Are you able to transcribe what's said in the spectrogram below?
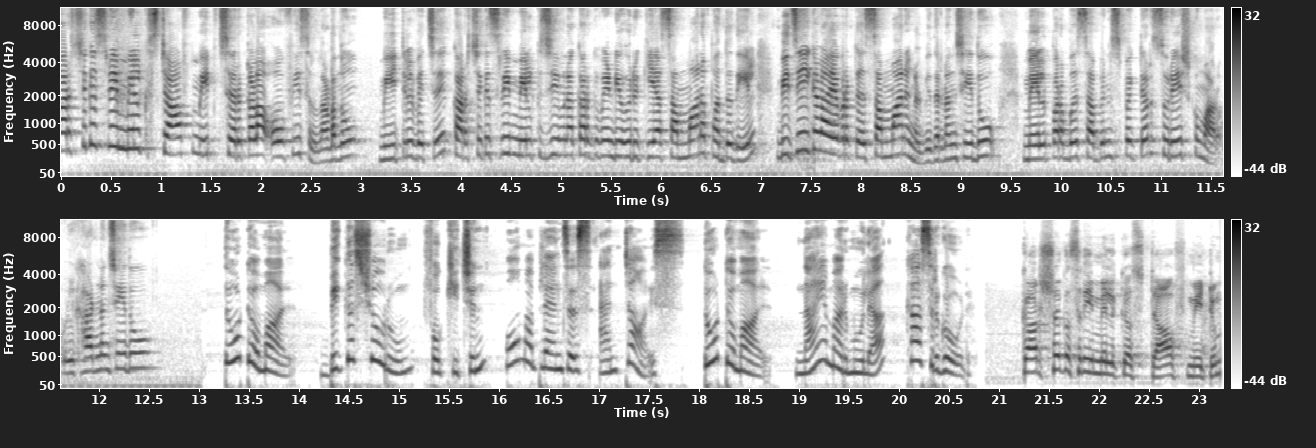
Karshakasree milk staff meet Cherkala ഓഫീസിൽ നടന്നു മീറ്റിൽ വെച്ച് കർഷകശ്രീ മിൽക്ക് ജീവനക്കാർക്ക് വേണ്ടി ഒരുക്കിയ സമ്മാന പദ്ധതിയിൽ വിജയികളായവർക്ക് സമ്മാനങ്ങൾ വിതരണം ചെയ്തു മേൽപ്പറമ്പ് സബ് ഇൻസ്പെക്ടർ സുരേഷ് കുമാർ ഉദ്ഘാടനം ചെയ്തു Totomal, biggest showroom for kitchen home appliances and toys. Totomal Nayamarmoola Kasargod. Karshakasree milk staff മീറ്റും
